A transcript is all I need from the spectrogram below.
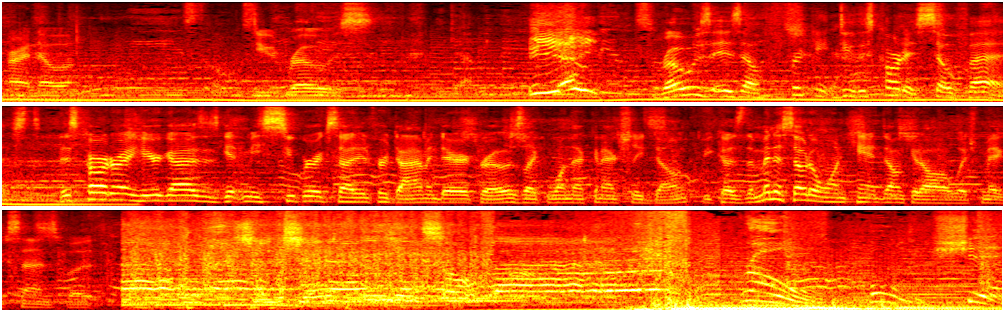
All right, Noah. Dude, Rose. Rose is a freaking dude. This card is so fast. This card right here, guys, is getting me super excited for Diamond Derrick Rose, like one that can actually dunk, because the Minnesota one can't dunk at all, which makes sense. But bro, holy shit!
